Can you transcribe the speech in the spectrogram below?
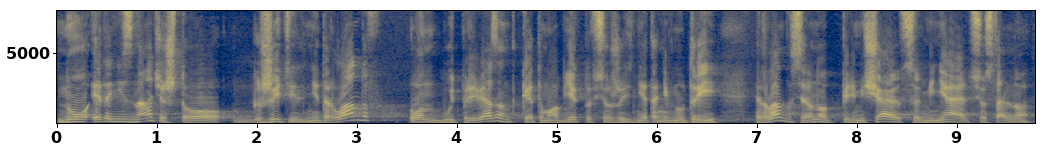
Но это не значит, что житель Нидерландов, он будет привязан к этому объекту всю жизнь. Нет, они внутри Нидерландов все равно перемещаются, меняют все остальное.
